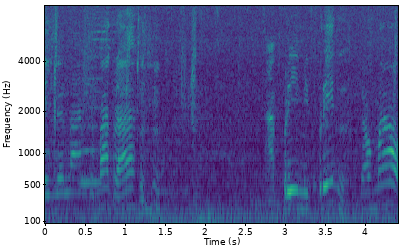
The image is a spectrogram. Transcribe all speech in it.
ឡើងដេកលើឡានទៅបាត់ហ៎អាព្រីមីព្រីនចុះមក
